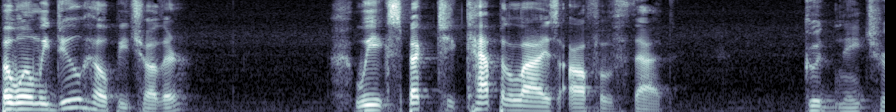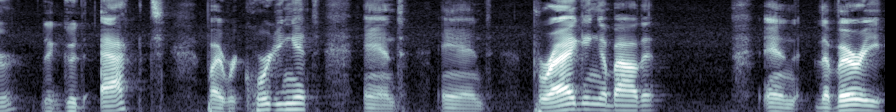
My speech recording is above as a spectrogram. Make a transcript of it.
but when we do help each other, we expect to capitalize off of that good nature, the good act, by recording it and and bragging about it. And the very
